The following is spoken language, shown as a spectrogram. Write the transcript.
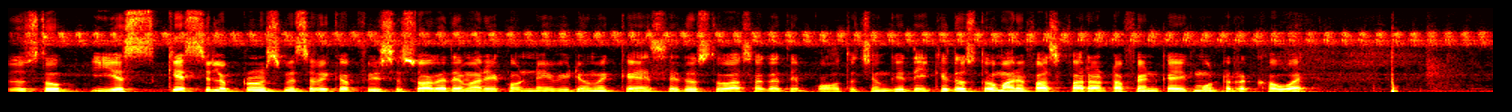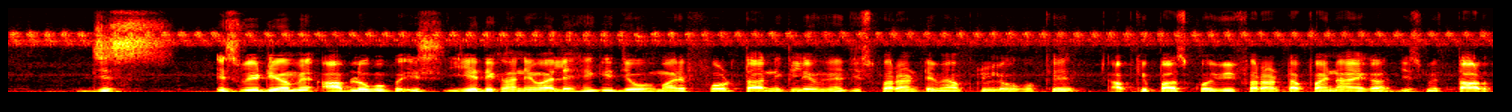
दोस्तों यस के इलेक्ट्रॉनिक्स में सभी का फिर से स्वागत है हमारे एक और नई वीडियो में। कैसे दोस्तों करते हैं बहुत अच्छे होंगे। देखिए दोस्तों, हमारे पास फराटा फ़ैन का एक मोटर रखा हुआ है, जिस, इस वीडियो में आप लोगों को इस, ये दिखाने वाले हैं कि जो हमारे फोर तार निकले हुए हैं, जिस फराटे में आप लोगों के, आपके पास कोई भी फराटा फ़ैन आएगा, जिसमें तार,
